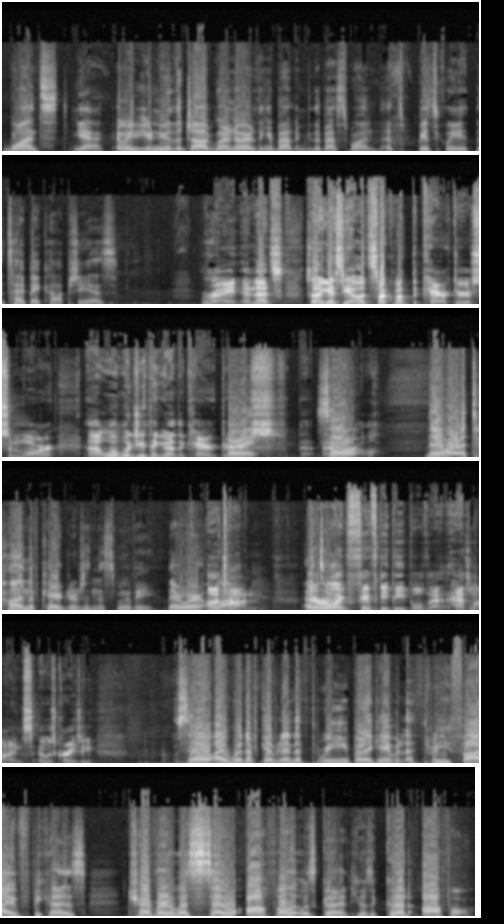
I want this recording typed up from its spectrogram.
wants yeah. I mean you knew the job you want to know everything about it and be the best one. That's basically the type a cop she is. Right and that's so i guess yeah let's talk about the characters some more. Uh, what what do you think about the characters right. uh, so, overall? there were a ton of characters in this movie. There were a, a ton. A there ton. were like 50 people that had lines. It was crazy. So i would have given it a three but i gave it a three five because trevor was so awful it was good. He was a good awful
